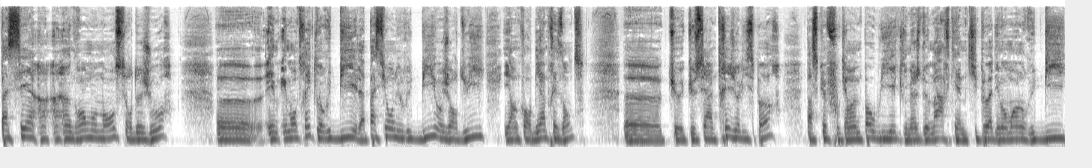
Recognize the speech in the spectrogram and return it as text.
passer un, grand moment sur deux jours euh, et, montrer que le rugby et la passion du rugby aujourd'hui est encore bien présente, euh, que, c'est un très joli sport, parce qu'il faut quand même pas oublier que l'image de marque est un petit peu à des moments le rugby,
